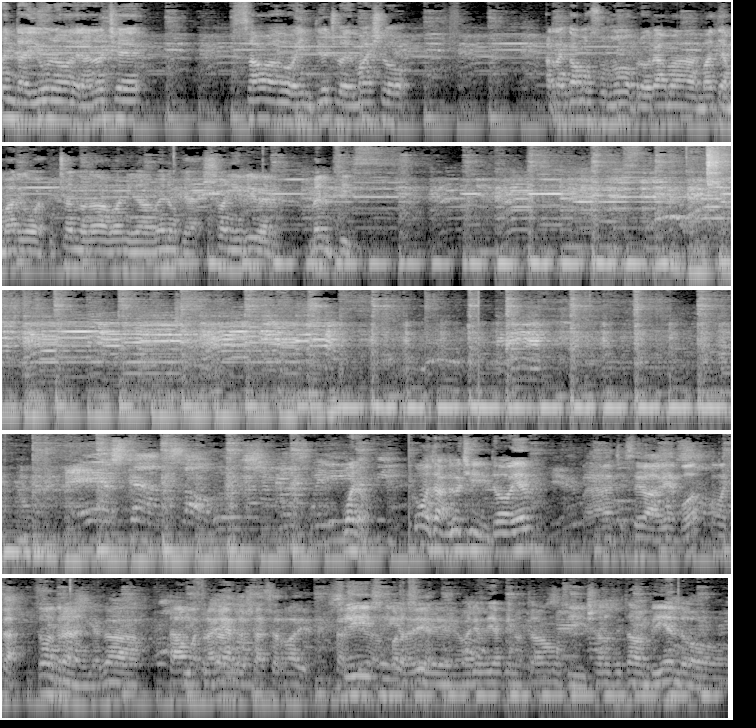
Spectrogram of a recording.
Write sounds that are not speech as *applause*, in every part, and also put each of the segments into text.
51 de la noche, sábado 28 de mayo. Arrancamos un nuevo programa, Mate Amargo, escuchando nada más ni nada menos que a Johnny River, Memphis. Bueno, ¿cómo estás, Luchi? ¿Todo bien? Buenas noches, Seba. Bien, ¿vos? ¿Cómo estás? Todo tranqui acá. Estábamos planeando ya hacer radio. Ya Sí, un sí, hace días. varios días que no estábamos y ya nos estaban pidiendo.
